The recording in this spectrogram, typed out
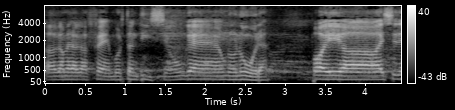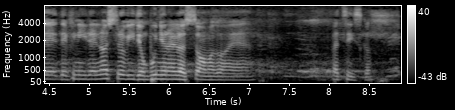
uh, Camera Caffè, importantissimo, comunque è un onore. Poi essere definite il nostro video un pugno nello stomaco è pazzesco.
